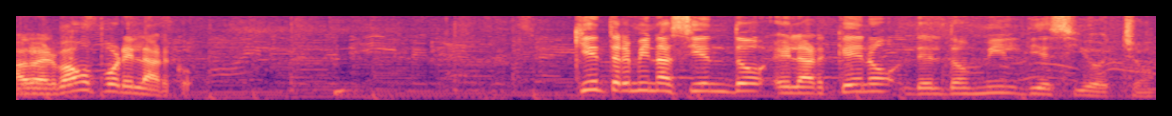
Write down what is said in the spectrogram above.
a ver, vamos por el arco. ¿Quién termina siendo el arquero del 2018?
